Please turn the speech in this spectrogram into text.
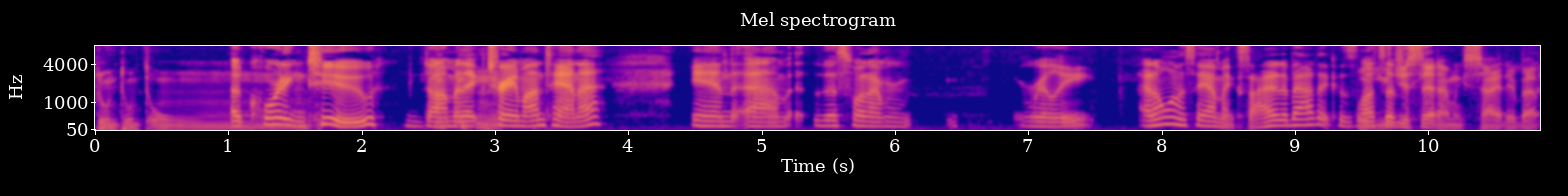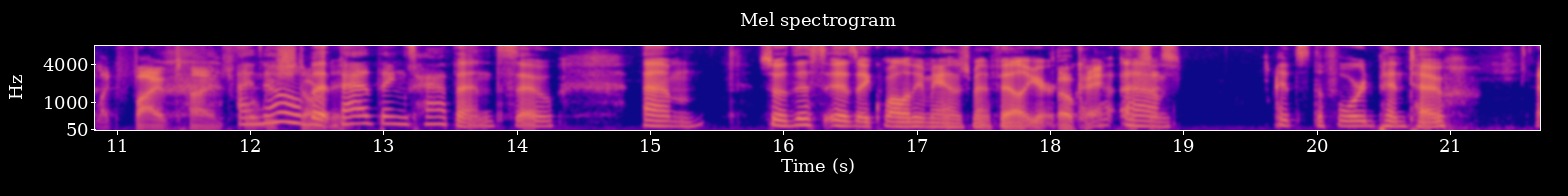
Dun, dun, dun. according to Dominic Trey Montana. And um, this one, I'm really, I don't want to say I'm excited about it because Well, lots you of just said I'm excited about like five times. I know, but bad things happen. So, um, so this is a quality management failure. Okay. Um, It's the Ford Pinto.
